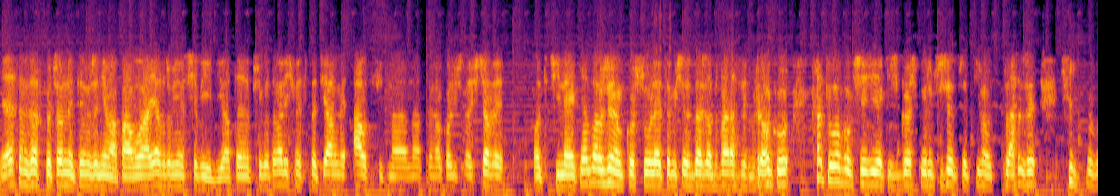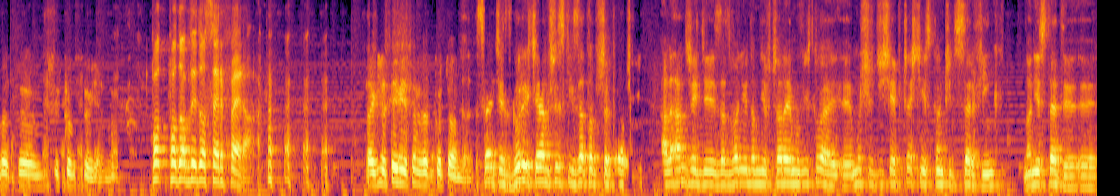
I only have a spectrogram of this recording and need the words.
Ja jestem zaskoczony tym, że nie ma Pawła. Ja zrobiłem z siebie idiotę. Przygotowaliśmy specjalny outfit na, na ten okolicznościowy odcinek. Ja założyłem koszulę, co mi się zdarza dwa razy w roku, a tu obok siedzi jakiś gość, który przyszedł przed chwilą z plaży i po prostu wszystko psuje. No. Po, podobny do surfera. Także tym jestem zaskoczony. Słuchajcie, z góry chciałem wszystkich za to przeprosić, ale Andrzej zadzwonił do mnie wczoraj i mówi, słuchaj, y, musisz dzisiaj wcześniej skończyć surfing. No niestety, y,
